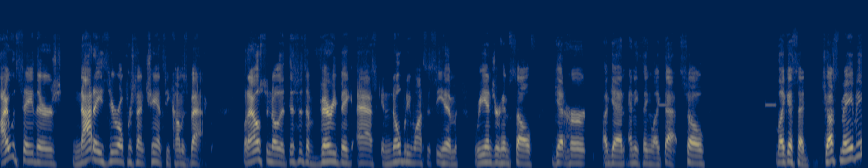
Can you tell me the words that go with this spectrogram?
I would say there's not a 0% chance he comes back. But I also know that this is a very big ask and nobody wants to see him re injure himself, get hurt again, anything like that. So, like I said, just maybe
